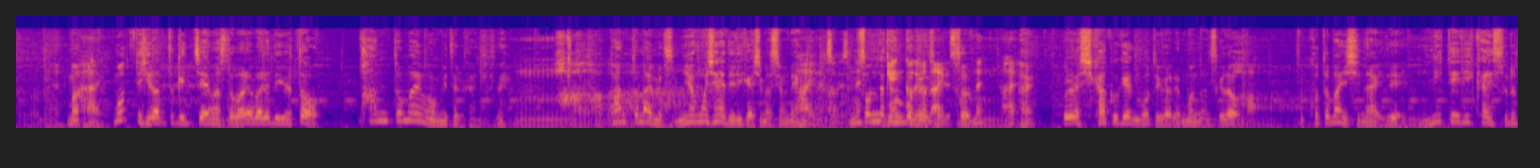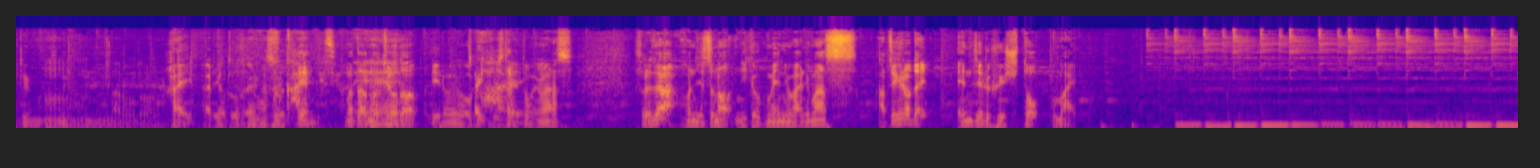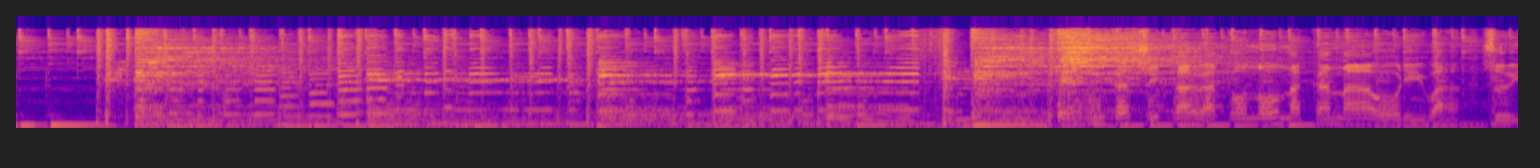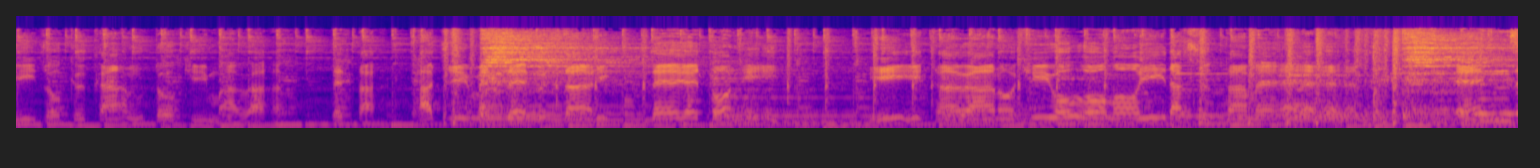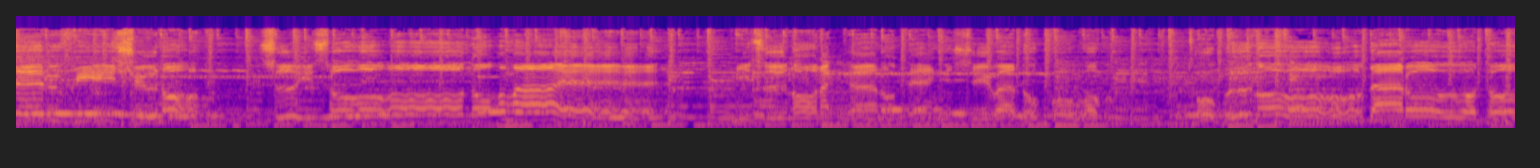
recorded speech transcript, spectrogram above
まあはい。もっと平たく言っちゃいますと我々で言うとパントマイムを見てる感じですね。うん。パントマイムです。日本語にしないで理解しますよね、はいはいそうですね。そんな感覚言語ではないですもんね。はい。はい、これが視覚言語と言われるものなんですけど言葉にしないで見て理解するというものですね、うんなるほど。はいありがとうございます。深いんですよね。また後ほどいろいろお聞きしたいと思います、それでは本日の2曲目に参ります。厚弘でエンゼルフィッシュとうま水族館と決まってた。初めて二人デートに行ったあの日を思い出すため。エンゼルフィッシュの水槽の前。水の中の天使はどこを？飛ぶのだろうと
